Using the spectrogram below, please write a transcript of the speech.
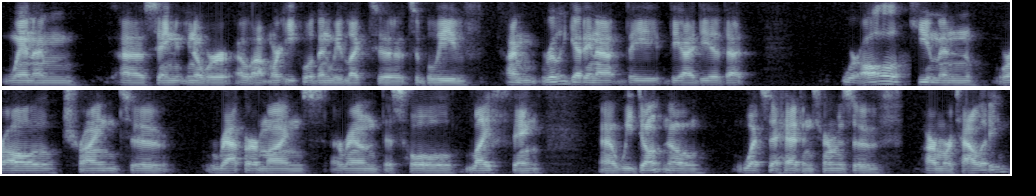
when I'm uh, saying, you know, we're a lot more equal than we'd like to to believe, I'm really getting at the the idea that we're all human. We're all trying to wrap our minds around this whole life thing. Uh, we don't know what's ahead in terms of our mortality,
